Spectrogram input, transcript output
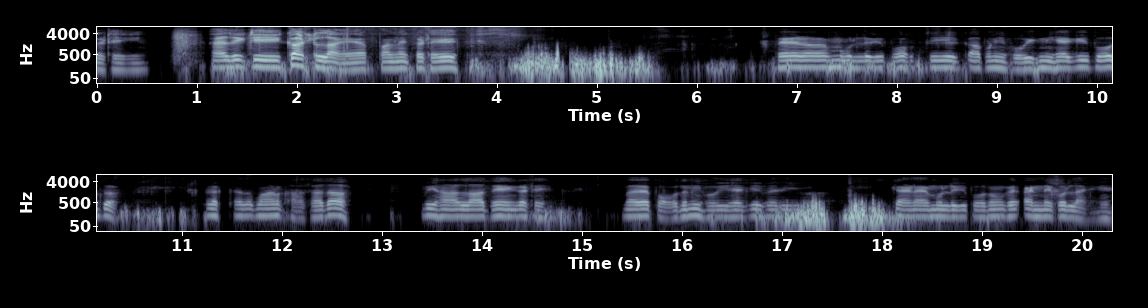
ਗਠੇ ਗੀਆਂ ਐਦੇ ਕੀ ਘੱਟ ਲਾਏ ਆ ਆਪਾਂ ਨੇ ਕਟੇ ਫਿਰ ਮੁੱਲ ਦੀ ਬਹੁਤੀ ਆਪਣੀ ਹੋਈ ਨਹੀਂ ਹੈਗੀ, ਬਹੁਤ। ਰੱਖਿਆ ਤਾਂ ਬਾਣ ਖਾ ਸਕਦਾ। ਵੀ ਹਾਂ, ਲਾ ਦੇ ਗਠੇ। ਮੈਂ ਪੌਦ ਨਹੀਂ ਹੋਈ ਹੈਗੀ, ਫਿਰ ਹੀ ਕਹਿਣਾ ਹੈ ਮੁੱਲ ਦੀ ਪੌਦੋਂ ਫਿਰ ਐਨੇ ਕੋ ਲਾਏ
